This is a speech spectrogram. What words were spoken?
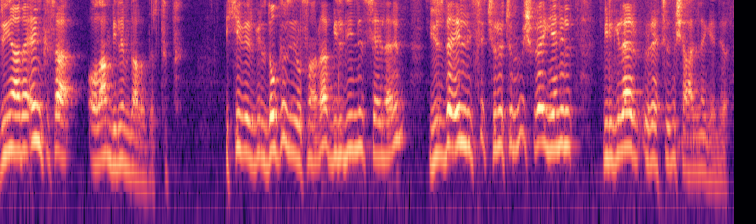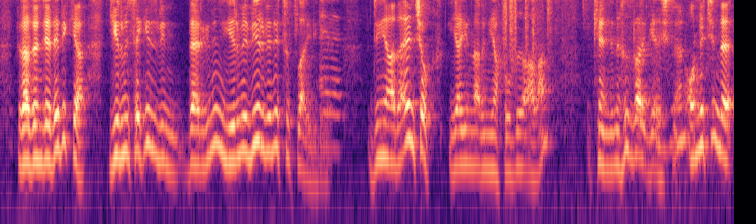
Dünyada en kısa olan bilim dalıdır tıp. 2,9 yıl sonra bildiğiniz şeylerin %50'si çürütülmüş ve yeni bilgiler üretilmiş haline geliyor. Biraz önce dedik ya 28 bin derginin 21 bini tıpla ilgili. Evet. Dünyada en çok yayınların yapıldığı alan kendini hızla geliştiren. Onun için de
